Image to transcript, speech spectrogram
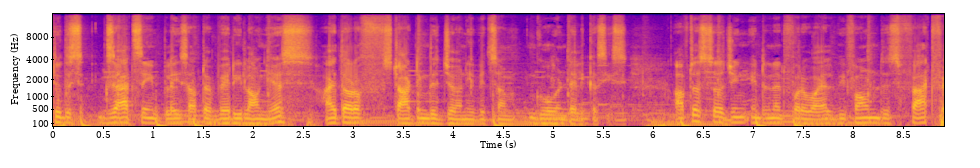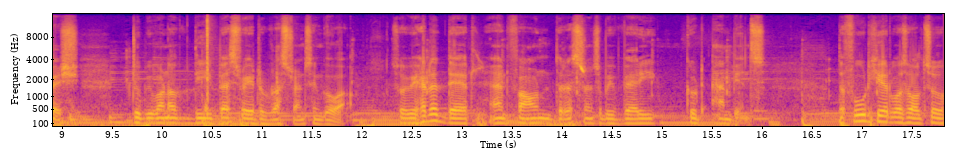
to this exact same place after very long years, I thought of starting the journey with some Goan delicacies. After searching internet for a while, we found this fat fish to be one of the best rated restaurants in Goa. So we headed there and found the restaurant to be very good ambience. The food here was also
